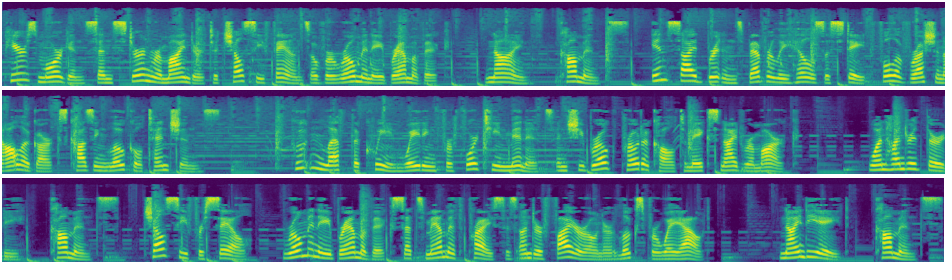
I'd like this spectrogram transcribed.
Piers Morgan sends stern reminder to Chelsea fans over Roman Abramovich. 9. Comments. Inside Britain's Beverly Hills estate full of Russian oligarchs causing local tensions. Putin left the Queen waiting for 14 minutes and she broke protocol to make snide remark. 130. Comments. Chelsea for sale. Roman Abramovich sets mammoth price as under fire owner looks for way out. 98. Comments.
